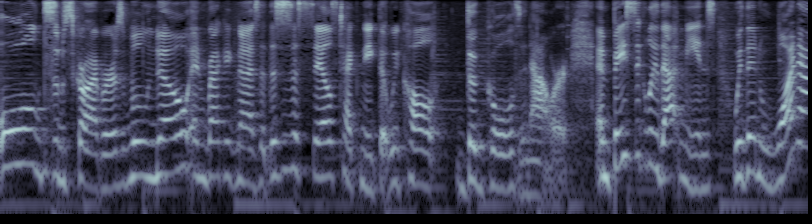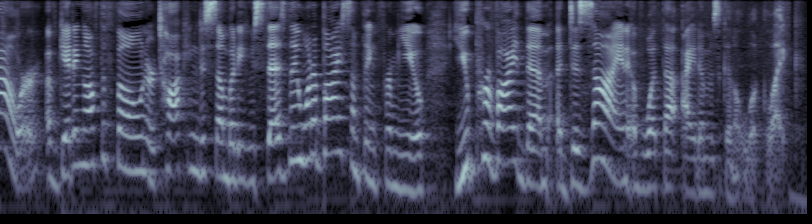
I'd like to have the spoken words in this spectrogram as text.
old subscribers will know and recognize that this is a sales technique that we call the golden hour. And basically, that means within one hour of getting off the phone or talking to somebody who says they want to buy something from you, you provide them a design of what that item is going to look like.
